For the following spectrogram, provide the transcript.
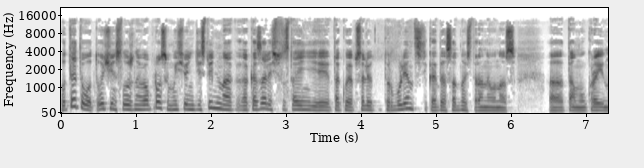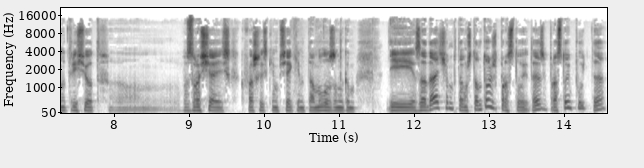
Вот это вот очень сложный вопрос, и мы сегодня действительно оказались в состоянии такой абсолютной турбулентности, когда, с одной стороны, у нас э, там Украину трясет, э, возвращаясь к фашистским всяким там лозунгам и задачам, потому что там тоже простой, да, простой путь, да,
